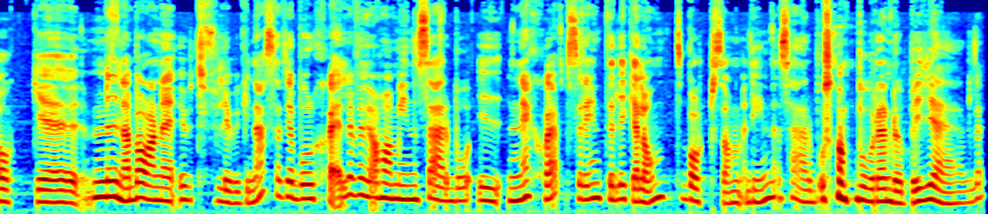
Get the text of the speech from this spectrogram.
Och eh, mina barn är utflugna så att jag bor själv. Jag har min särbo i Nässjö så det är inte lika långt bort som din särbo som bor ända uppe i Gävle.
